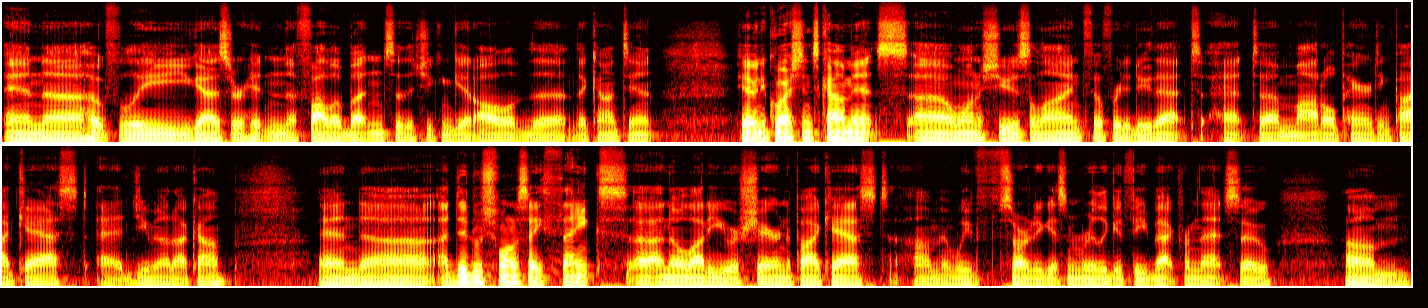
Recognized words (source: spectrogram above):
and uh, hopefully you guys are hitting the follow button so that you can get all of the the content. If you have any questions, comments, uh, want to shoot us a line, feel free to do that at uh, modelparentingpodcast at gmail.com. And uh, I did just want to say thanks. Uh, I know a lot of you are sharing the podcast, um, and we've started to get some really good feedback from that. So um,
